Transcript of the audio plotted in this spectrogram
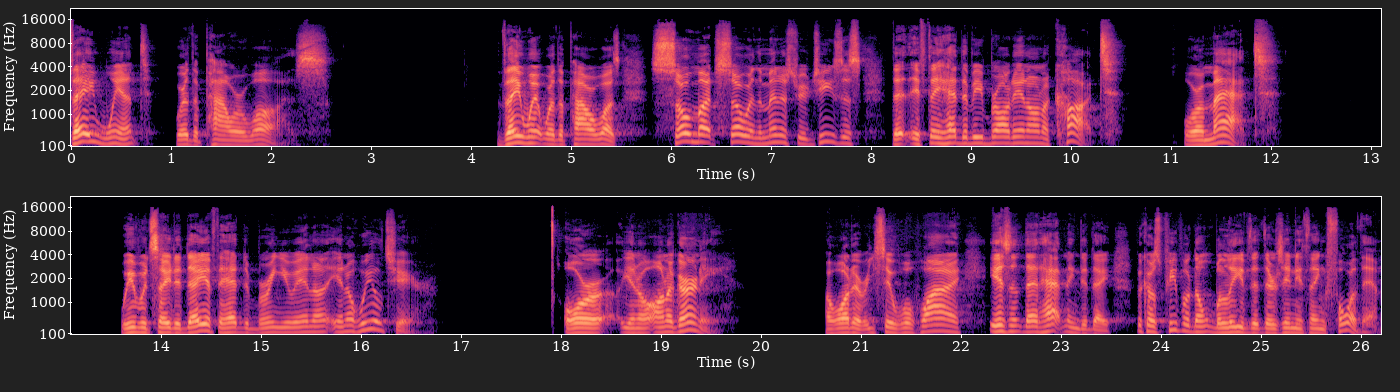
they went where the power was. They went where the power was. So much so in the ministry of Jesus that if they had to be brought in on a cot or a mat, we would say today if they had to bring you in a, in a wheelchair or you know on a gurney or whatever. You say, well, why isn't that happening today? Because people don't believe that there's anything for them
